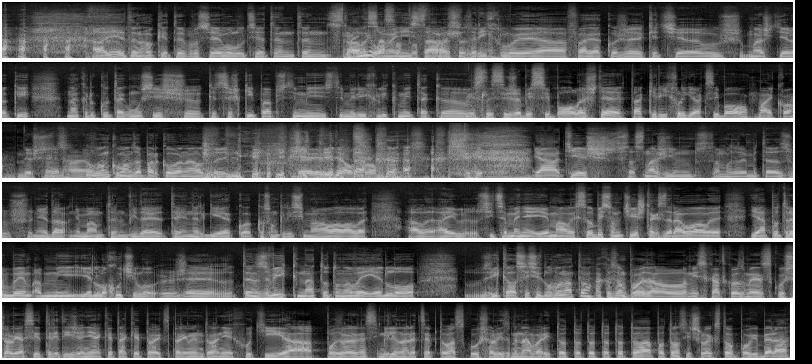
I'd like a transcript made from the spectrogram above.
Ale nie, ten hokej, to je proste evolúcia, ten, ten stále Zmenilo sa mení, stále sa no. zrýchluje a fakt akože keď e, už máš tie roky na krku, tak musíš, e, keď chceš keep up s tými, s tými rýchlikmi, tak... E, Myslíš si, že by si bol ešte taký rýchlik, jak si bol, Majko, dnešný NHL? Vonku mám zaparkované auto. Hej, videl som. ja tiež sa snažím, samozrejme teraz už nedá, nemám ten výdaj tej energie, ako, ako som kedysi mával, ale, ale aj síce menej jem, ale chcel by som tiež tak zdravo, ale ja potrebujem, aby mi jedlo chutilo. Že ten zvyk na toto nové jedlo, zvykal si si dlho na to? Ako som povedal, my s Katkou sme skúšali asi 3 týždne nejaké takéto experimentovanie chutí a pozreli sme si milión receptov a skúšali sme navariť toto, toto, toto to, a potom si človek z toho povyberá.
